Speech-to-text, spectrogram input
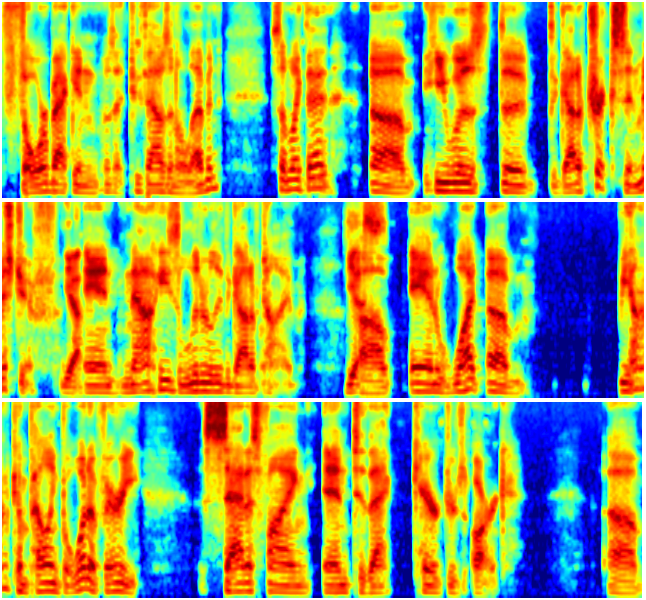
Thor back in was that 2011 something like that. Um, he was the the god of tricks and mischief. Yeah. and now he's literally the god of time. Yes. Uh, and what um beyond compelling, but what a very satisfying end to that character's arc. Um,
